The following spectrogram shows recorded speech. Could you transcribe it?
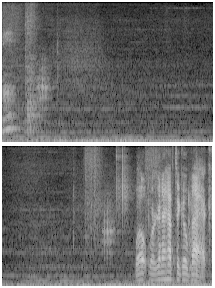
Oh. Well, we're gonna have to go back.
